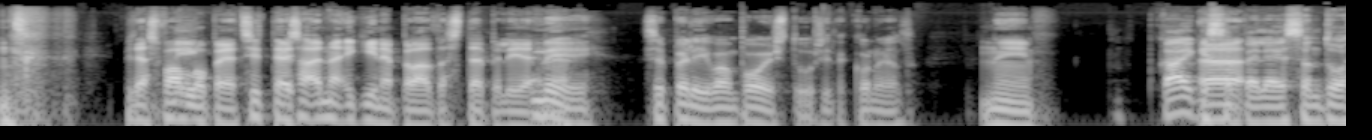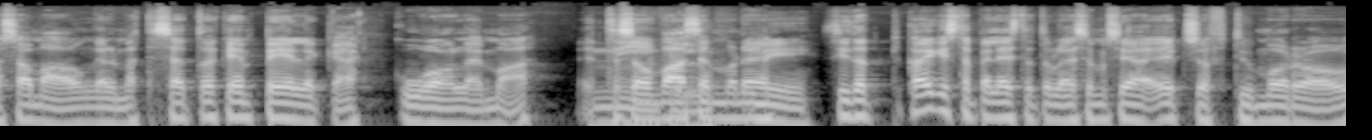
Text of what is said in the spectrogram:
Pitäisi vaan lopettaa. Sitten ei saa enää ikinä pelata sitä peliä. enää. Niin, se peli vaan poistuu siitä koneelta. niin. Kaikissa Ää- peleissä on tuo sama ongelma, että sä et oikein pelkää kuolemaa. Että niin, se Niin, on vaan kyllä. semmoinen, Niin. niin. siitä, kaikista peleistä tulee semmoisia Edge of Tomorrow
